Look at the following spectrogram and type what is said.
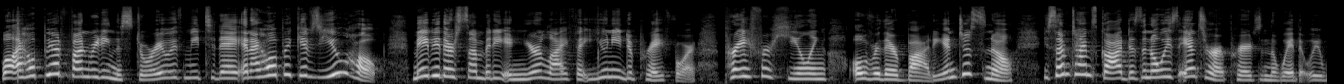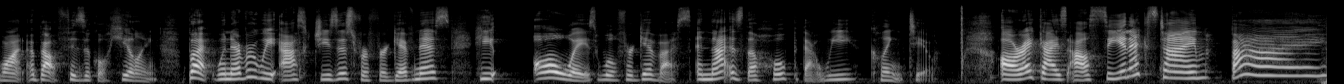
Well, I hope you had fun reading the story with me today, and I hope it gives you hope. Maybe there's somebody in your life that you need to pray for. Pray for healing over their body. And just know, sometimes God doesn't always answer our prayers in the way that we want about physical healing. But whenever we ask Jesus for forgiveness, He always will forgive us. And that is the hope that we cling to. All right, guys, I'll see you next time. Bye.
